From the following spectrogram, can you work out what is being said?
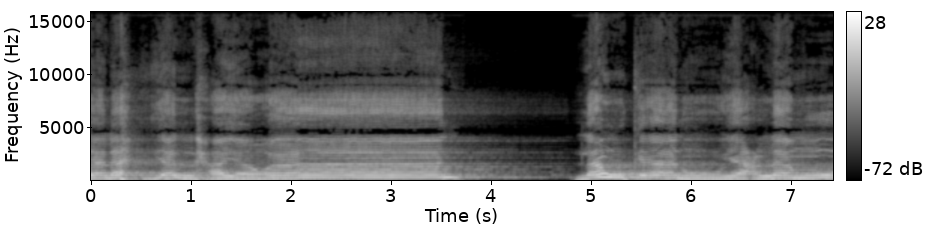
الآخرة لهي الحيوان. لو كانوا يعلمون.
